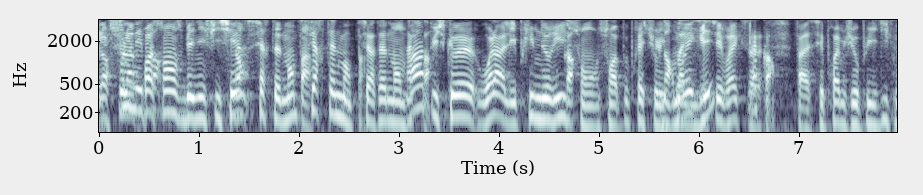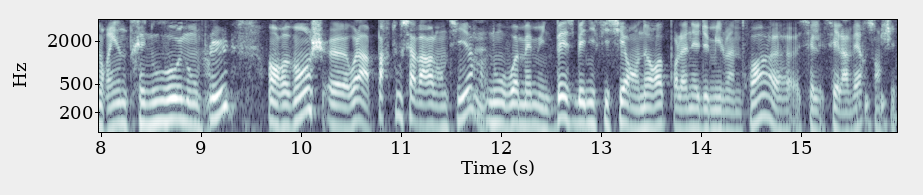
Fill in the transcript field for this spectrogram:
alors sur la croissance bénéficiaire, certainement pas. Certainement pas. Certainement pas, puisque voilà, les primes de risque sont, sont, à peu près sur l'historique. Et c'est vrai que ça, ces problèmes géopolitiques n'ont rien de très nouveau non plus. En revanche, euh, voilà, partout ça va ralentir. Nous, on voit même une baisse bénéficiaire en Europe pour l'année 2023. Euh, c'est l'inverse en Chine.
